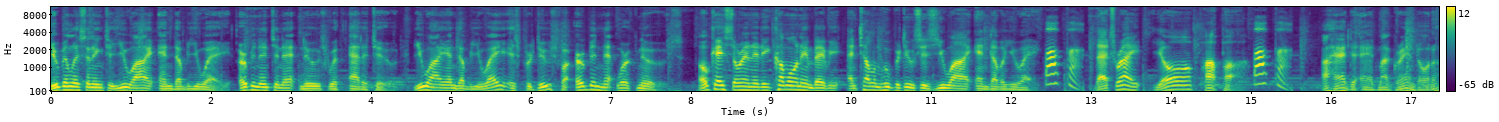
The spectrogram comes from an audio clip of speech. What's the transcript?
You've been listening to UINWA, Urban Internet News with Attitude. UINWA is produced for Urban Network News. Okay, Serenity, come on in, baby, and tell them who produces UINWA. Papa, That's right, your papa. Papa. I had to add my granddaughter.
